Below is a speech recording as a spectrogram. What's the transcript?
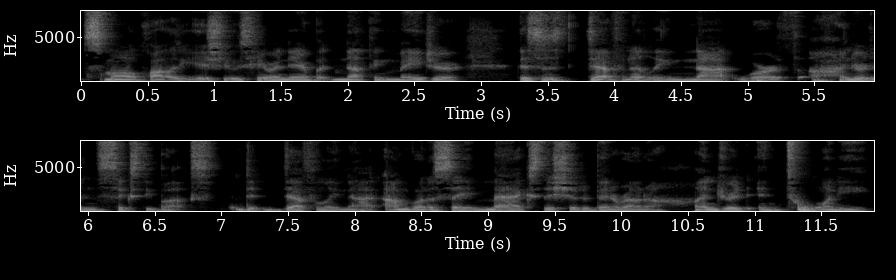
small quality issues here and there, but nothing major this is definitely not worth 160 bucks. D- definitely not. I'm going to say max, this should have been around 120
